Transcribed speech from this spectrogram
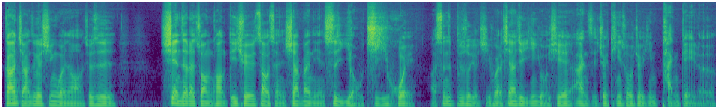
刚刚讲这个新闻哦，就是现在的状况的确会造成下半年是有机会啊，甚至不是说有机会了，现在就已经有一些案子就听说就已经盘给了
